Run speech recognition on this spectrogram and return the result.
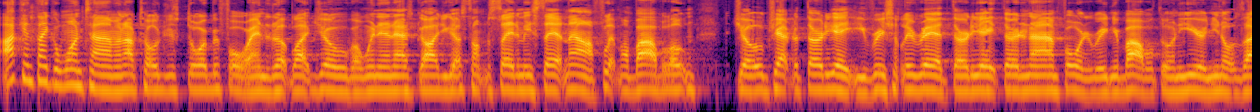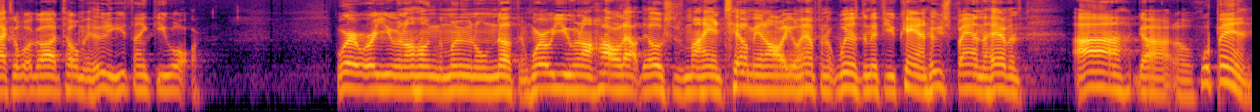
I can think of one time, and I've told you a story before. I ended up like Job. I went in and asked God, You got something to say to me? Say it now. I flipped my Bible open Job chapter 38. You've recently read 38, 39, 40, reading your Bible through in a year, and you know exactly what God told me. Who do you think you are? Where were you when I hung the moon on nothing? Where were you when I hauled out the oceans with my hand? Tell me in all your infinite wisdom, if you can, who spanned the heavens? I got a whooping.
